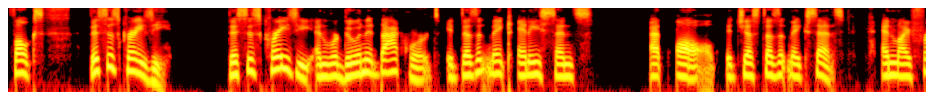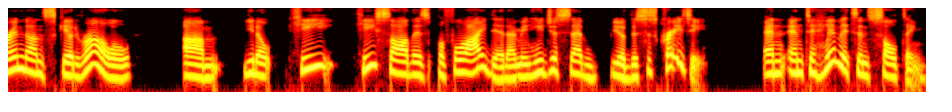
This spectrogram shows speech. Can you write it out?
Folks, this is crazy. This is crazy, and we're doing it backwards. It doesn't make any sense at all. It just doesn't make sense. And my friend on Skid Row, um, you know, he he saw this before I did. I mean, he just said, you know, this is crazy. And and to him it's insulting,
